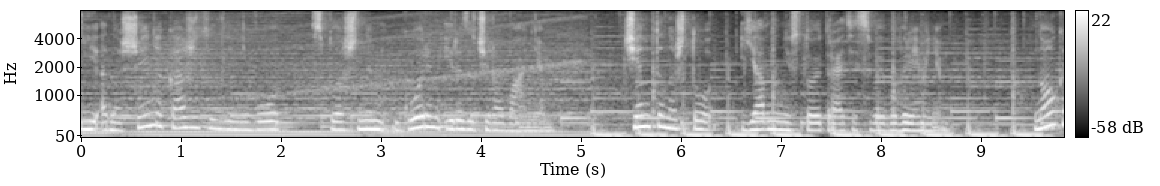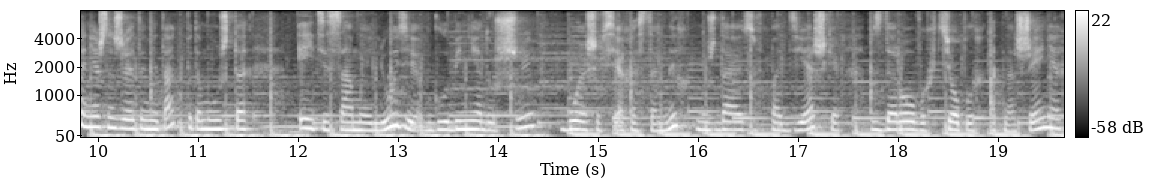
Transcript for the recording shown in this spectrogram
и отношения кажутся для него сплошным горем и разочарованием. Чем-то, на что явно не стоит тратить своего времени. Но, конечно же, это не так, потому что эти самые люди в глубине души больше всех остальных нуждаются в поддержке, в здоровых, теплых отношениях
